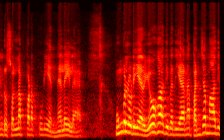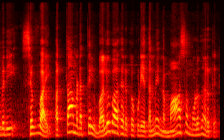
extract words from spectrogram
என்று சொல்லப்படக்கூடிய நிலையில் உங்களுடைய யோகாதிபதியான பஞ்சமாதிபதி செவ்வாய் பத்தாம் இடத்தில் வலுவாக இருக்கக்கூடிய தன்மை இந்த மாதம் முழுதும் இருக்குது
